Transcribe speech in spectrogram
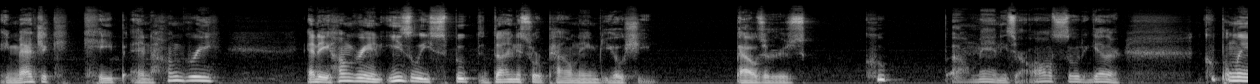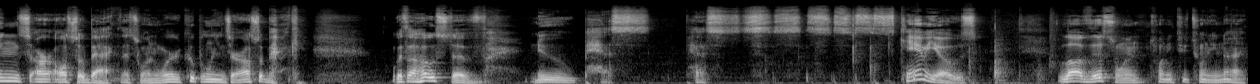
a magic cape and hungry and a hungry and easily spooked dinosaur pal named Yoshi. Bowser's coop. Oh man, these are all so together. Koopalings are also back. That's one word. Koopalings are also back with a host of new pests, pests, cameos. Love this one, 2229.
